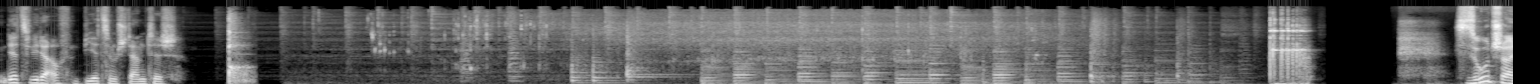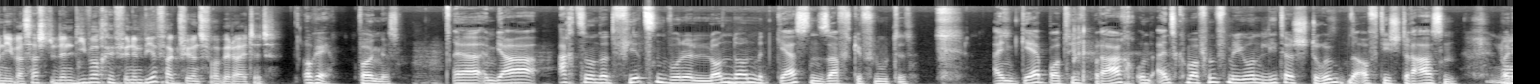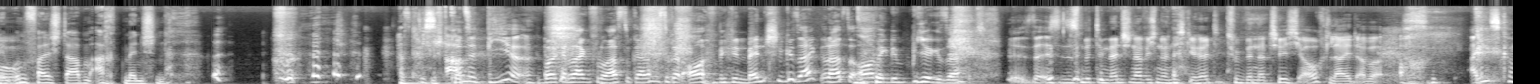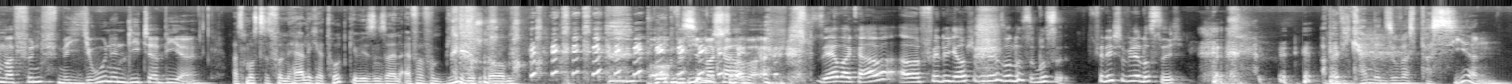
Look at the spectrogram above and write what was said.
Und jetzt wieder auf ein Bier zum Stammtisch. So, Johnny, was hast du denn die Woche für einen Bierfakt für uns vorbereitet? Okay, folgendes. Äh, Im Jahr 1814 wurde London mit Gerstensaft geflutet. Ein Gärbottich brach und 1,5 Millionen Liter strömten auf die Straßen. Bei dem Oh. Unfall starben acht Menschen. Hast du Das arme Bier. Ich wollte gerade sagen, Flo, hast du gerade auch wegen den Menschen gesagt oder hast du auch wegen dem Bier gesagt? Das, das mit den Menschen habe ich noch nicht gehört. Die tun mir natürlich auch leid, aber ach, 1,5 Millionen Liter Bier. Was muss das für ein herrlicher Tod gewesen sein? Einfach vom Bier gestorben. Oh, ein bisschen makaber. Sehr makaber, aber finde ich auch schon wieder so lustig. Finde ich schon wieder lustig. Aber wie kann denn sowas passieren?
